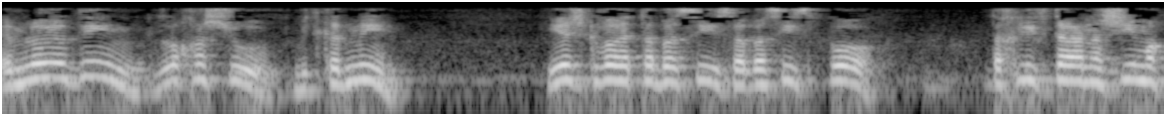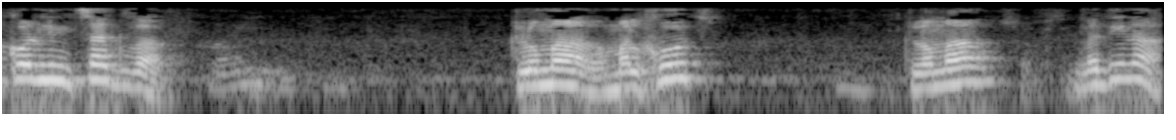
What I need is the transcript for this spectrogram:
הם לא יודעים, זה לא חשוב, מתקדמים. יש כבר את הבסיס, הבסיס פה. תחליף את האנשים, הכל נמצא כבר. כלומר, מלכות, כלומר, מדינה.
